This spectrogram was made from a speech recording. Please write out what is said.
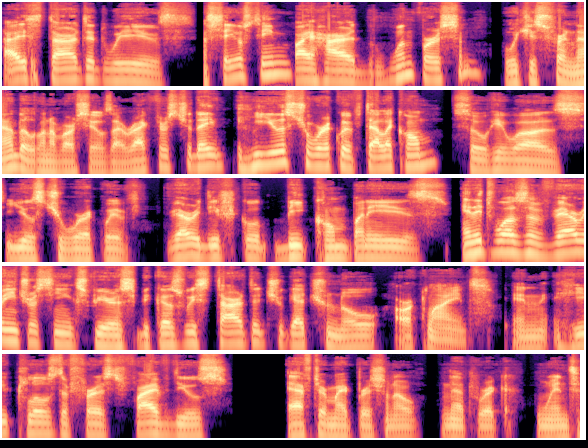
I started with a sales team. I hired one person, which is Fernando, one of our sales directors today. Mm-hmm. He used to work with telecom. So he was used to work with very difficult big companies. And it was a very interesting experience because we started to get to know our clients and he closed the first five deals after my personal network went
